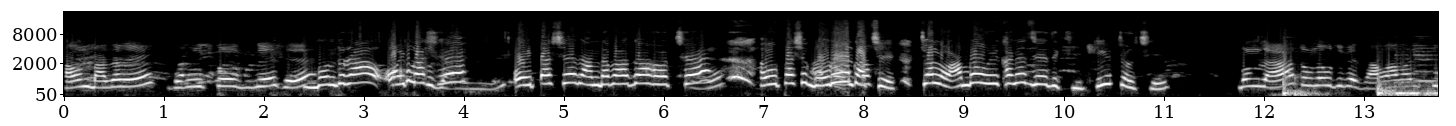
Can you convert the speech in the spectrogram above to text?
খাওন বাজারে দিয়েছে বন্ধুরা ওই পাশে ওই পাশে রান্না বাজা হচ্ছে আর ওই পাশে গরু আছে। চলো আমরা ওইখানে যেয়ে দেখি কি চলছে। বন্ধুরা তোমরা ওদিকে যাও আমার একটু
